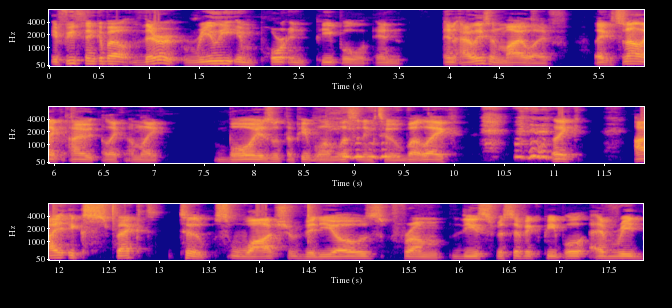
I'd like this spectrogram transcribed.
if you think about they're really important people in in at least in my life like it's not like I like I'm like boys with the people I'm listening to but like like I expect to watch videos from these specific people every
